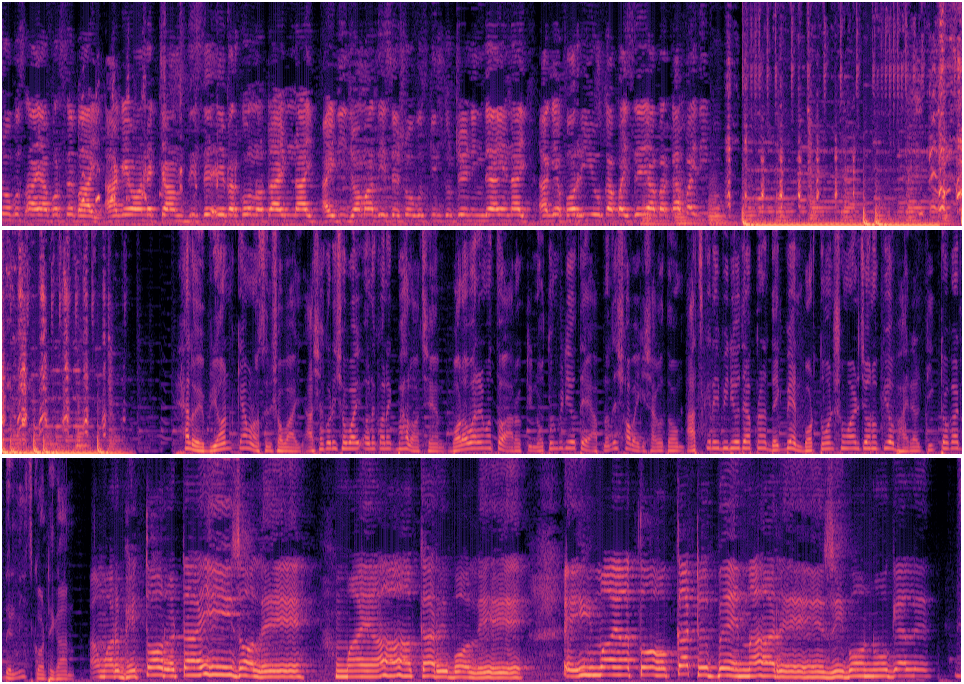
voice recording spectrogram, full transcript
সবুজ আয়া পড়ছে ভাই আগে অনেক চান্স দিছে এবার কোনো টাইম নাই। আইডি জমা দিছে সবুজ কিন্তু ট্রেনিং দেয় নাই। আগে ফর ইউ কাপাইছে আবার কাপাই দিব। হ্যালো এভরিওয়ান কেমন আছেন সবাই? আশা করি সবাই অনেক অনেক ভালো আছেন। বরাবরের মতো আরও একটি নতুন ভিডিওতে আপনাদের সবাইকে স্বাগতম। আজকের এই ভিডিওতে আপনারা দেখবেন বর্তমান সময়ের জনপ্রিয় ভাইরাল টিকটকারদের নিজ কণ্ঠে গান। আমার ভেতরটাই জলে মায়া কার বলে? এই মায়া তো কাটবে না রে জীবন গেলে।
